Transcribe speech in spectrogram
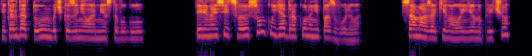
и когда тумбочка заняла место в углу. Переносить свою сумку я дракону не позволила. Сама закинула ее на плечо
